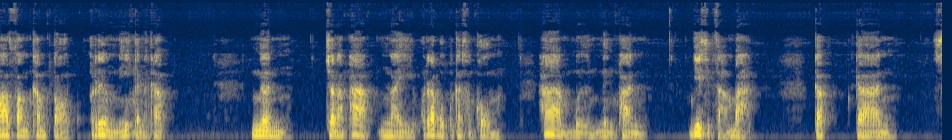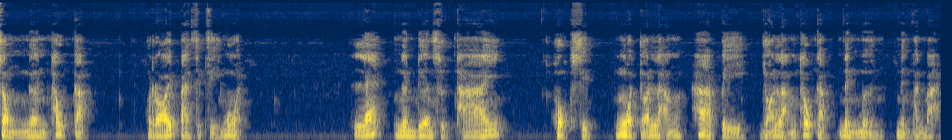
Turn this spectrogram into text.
มาฟังคำตอบเรื่องนี้กันนะครับ เงินชราภาพในระบบประกันสังคม 51,023 บาท กับการส่งเงินเท่ากับ 184 งวด และเงินเดือนสุดท้าย 60 งวดย้อนหลัง 5 ปี ย้อนหลังเท่ากับ 11,000 บาท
